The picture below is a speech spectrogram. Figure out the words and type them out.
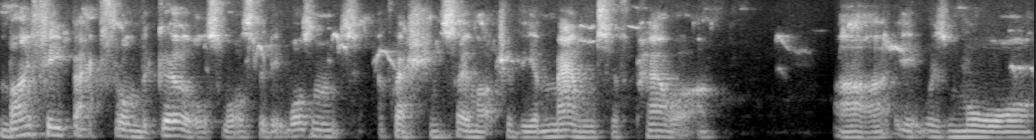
my feedback from the girls was that it wasn't a question so much of the amount of power, uh, it was more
